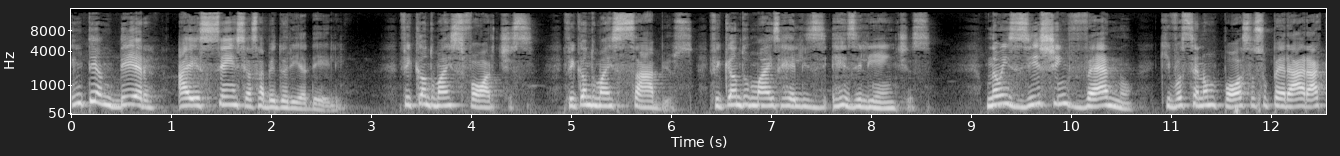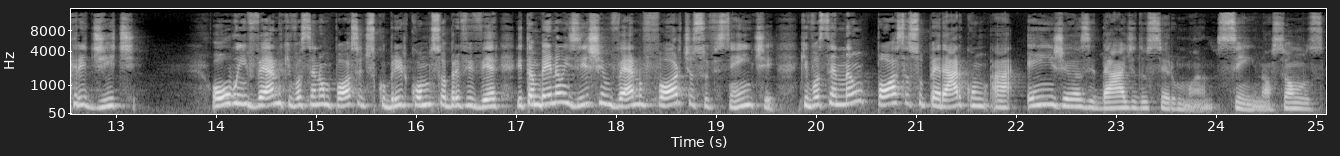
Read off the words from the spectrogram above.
entender a essência, a sabedoria dele, ficando mais fortes, ficando mais sábios, ficando mais resilientes. Não existe inverno que você não possa superar, acredite. Ou o inverno que você não possa descobrir como sobreviver. E também não existe inverno forte o suficiente que você não possa superar com a engenhosidade do ser humano. Sim, nós somos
